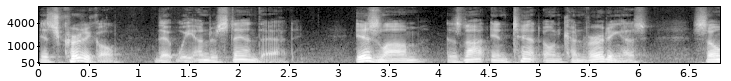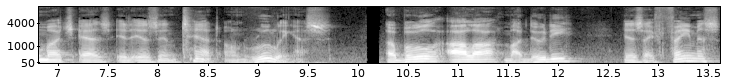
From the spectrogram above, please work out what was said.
It's critical that we understand that. Islam is not intent on converting us so much as it is intent on ruling us. Abul Ala Maududi is a famous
